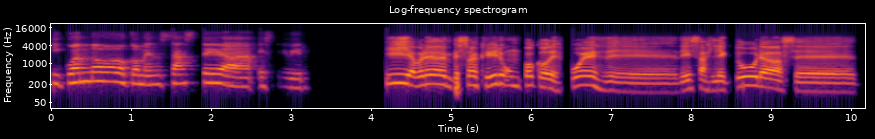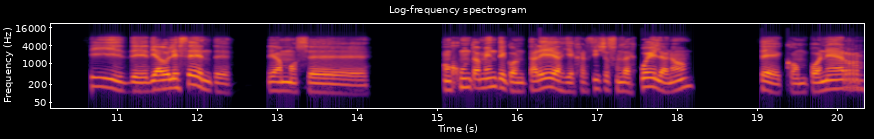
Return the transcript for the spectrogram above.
¿Y cuándo comenzaste a escribir? Y habré empezado a escribir un poco después de, esas lecturas, eh, sí, de, adolescente, digamos, eh, conjuntamente con tareas y ejercicios en la escuela, ¿no? componer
